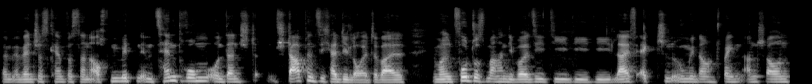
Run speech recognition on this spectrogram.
beim Avengers Campus dann auch mitten im Zentrum und dann stapeln sich halt die Leute, weil die wollen Fotos machen, die wollen die, die, die, die Live-Action irgendwie noch entsprechend anschauen.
